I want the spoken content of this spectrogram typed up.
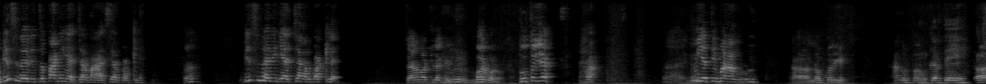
बिसनरीचं पाणी घ्या चार बा- चार बाटल्या. हा? बिसनरी घ्या चार बाटल्या. चार बाटल्या घे. हम्म. बर बर. तू तर ये. हा. मी येते मग आवरून. हा लवकर ये. आंघोळ पांघोळ करते. हा,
